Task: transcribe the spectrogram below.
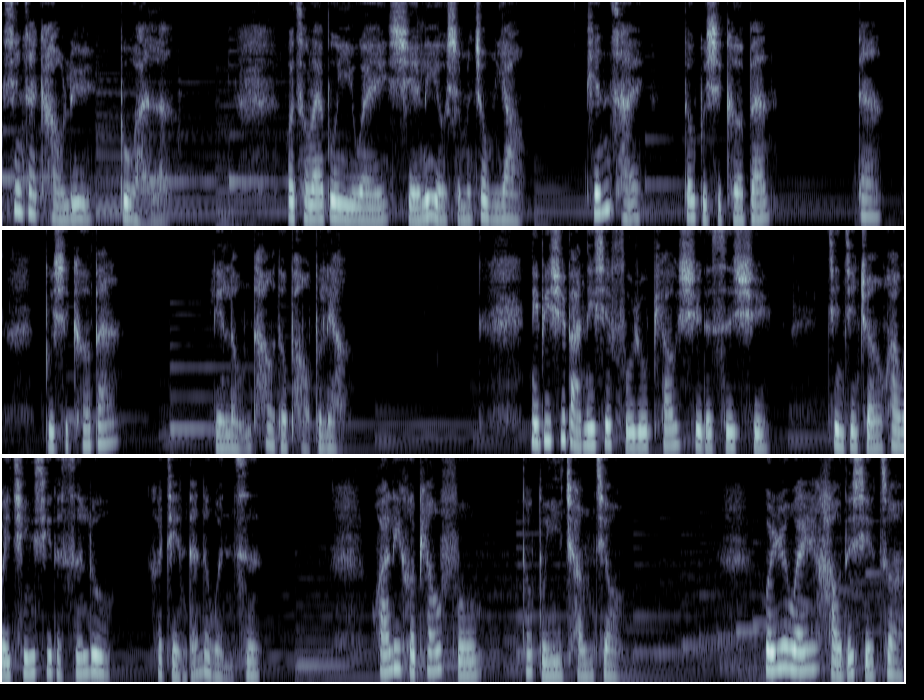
现在考虑不晚了。我从来不以为学历有什么重要，天才都不是科班，但不是科班，连龙套都跑不了。你必须把那些浮如飘絮的思绪，渐渐转化为清晰的思路。和简单的文字，华丽和漂浮都不易长久。我认为好的写作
